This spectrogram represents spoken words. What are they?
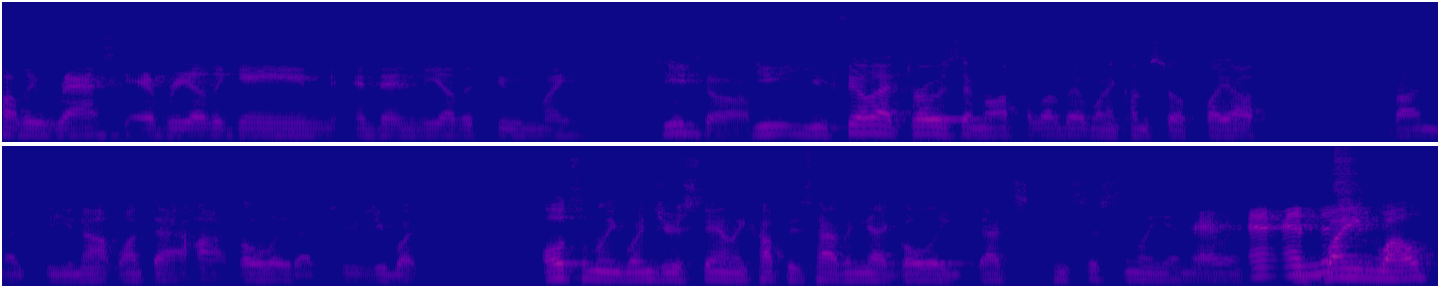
Probably Rask every other game, and then the other two might Do you, switch off. do you, you feel that throws them off a little bit when it comes to a playoff run? Like, do you not want that hot goalie? That's usually what ultimately wins you a Stanley Cup is having that goalie that's consistently in there and, and, and playing is- well.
